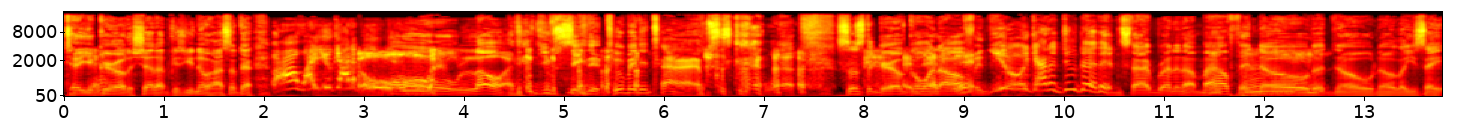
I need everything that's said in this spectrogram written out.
Tell your yes. girl to shut up because you know how sometimes, oh, why you gotta be? Oh, oh Lord. You've seen it too many times. Sister girl going off it. and you don't gotta do that and start running her mouth and no, mm-hmm. no, no, like you say,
